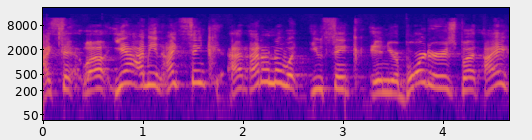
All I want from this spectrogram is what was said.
I think, well, yeah, I mean, I think, I, I don't know what you think in your borders, but I,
